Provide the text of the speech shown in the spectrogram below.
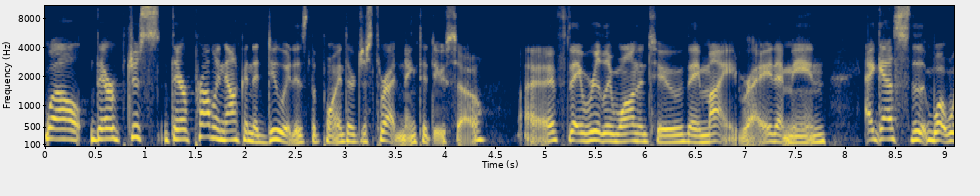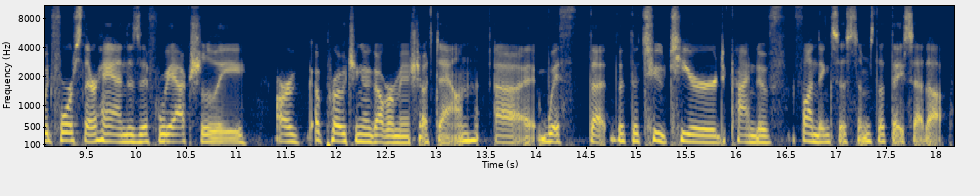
Well, they're just, they're probably not going to do it, is the point. They're just threatening to do so. Uh, if they really wanted to, they might, right? I mean, I guess what would force their hand is if we actually are approaching a government shutdown uh, with the, the, the two tiered kind of funding systems that they set up.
